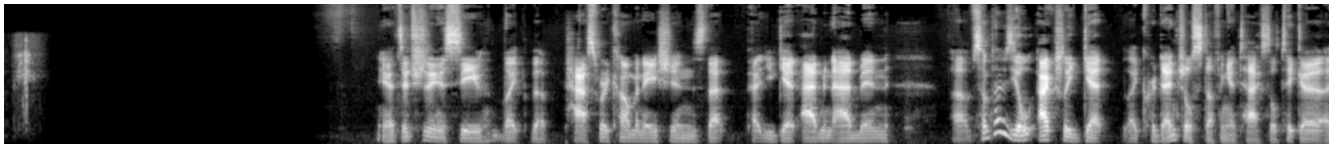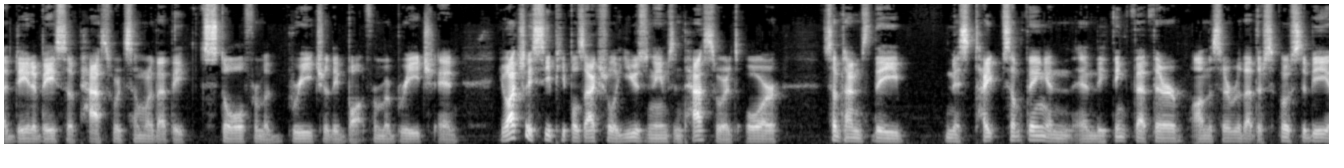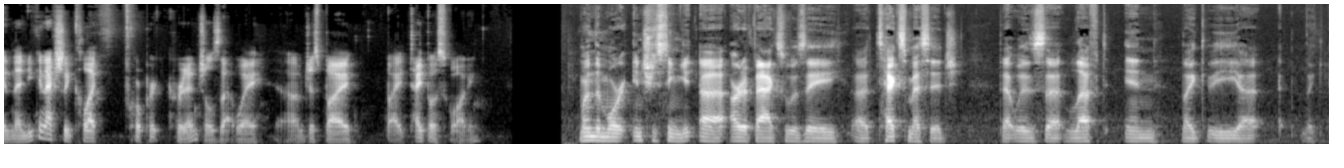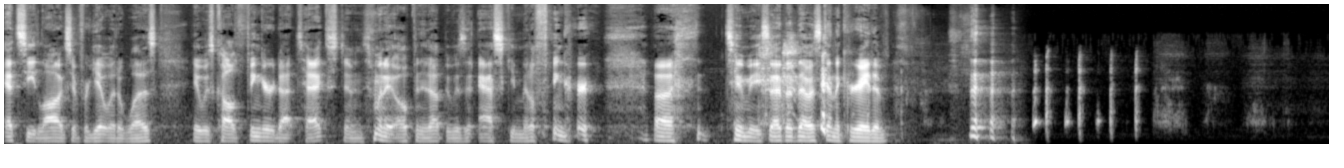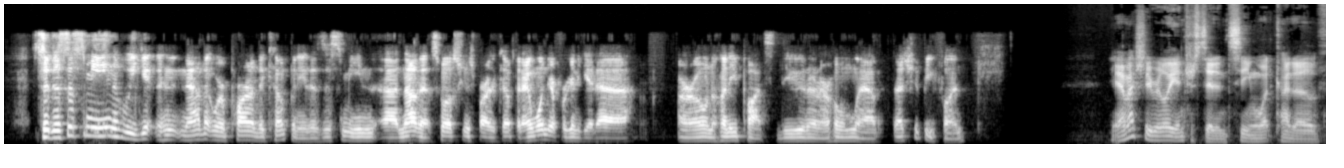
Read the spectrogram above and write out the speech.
Yeah, it's interesting to see like the password combinations that that you get admin admin. Uh, sometimes you'll actually get like credential stuffing attacks. They'll take a, a, database of passwords somewhere that they stole from a breach or they bought from a breach, and you'll actually see people's actual usernames and passwords. Or sometimes they mistype something and and they think that they're on the server that they're supposed to be, and then you can actually collect corporate credentials that way um, just by by typo squatting. One of the more interesting uh, artifacts was a, a, text message that was uh, left in like the uh, like Etsy logs. I forget what it was. It was called finger.text, and when I opened it up, it was an ASCII middle finger uh, to me. So I thought that was kind of creative. So does this mean we get now that we're part of the company? Does this mean uh, now that Smokescreen is part of the company? I wonder if we're going to get uh, our own honeypots to do it in our home lab. That should be fun. Yeah, I'm actually really interested in seeing what kind of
